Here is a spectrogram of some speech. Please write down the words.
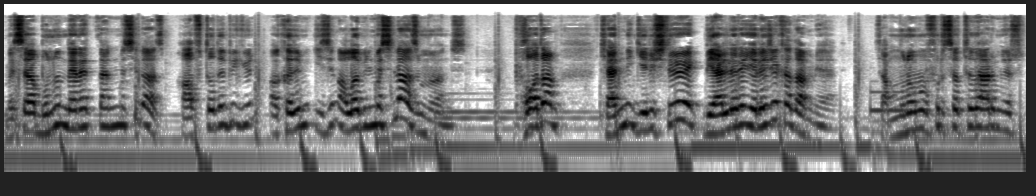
Mesela bunun denetlenmesi lazım. Haftada bir gün akademik izin alabilmesi lazım mühendisin. Bu adam kendini geliştirerek bir yerlere gelecek adam yani. Sen buna bu fırsatı vermiyorsun.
